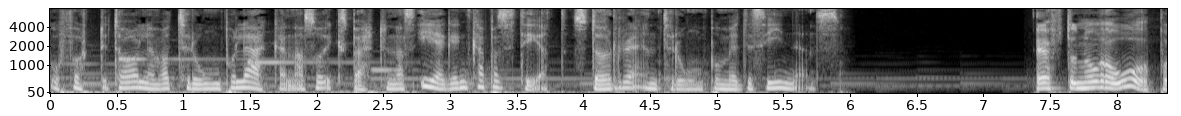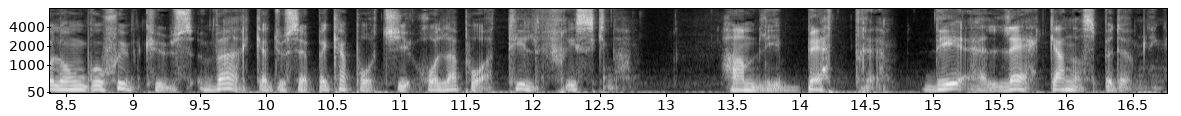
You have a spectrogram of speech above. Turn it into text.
och 40-talen var tron på läkarnas och experternas egen kapacitet större än tron på medicinens. Efter några år på Långbro sjukhus verkar Giuseppe Capocci hålla på att tillfriskna. Han blir bättre, det är läkarnas bedömning.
